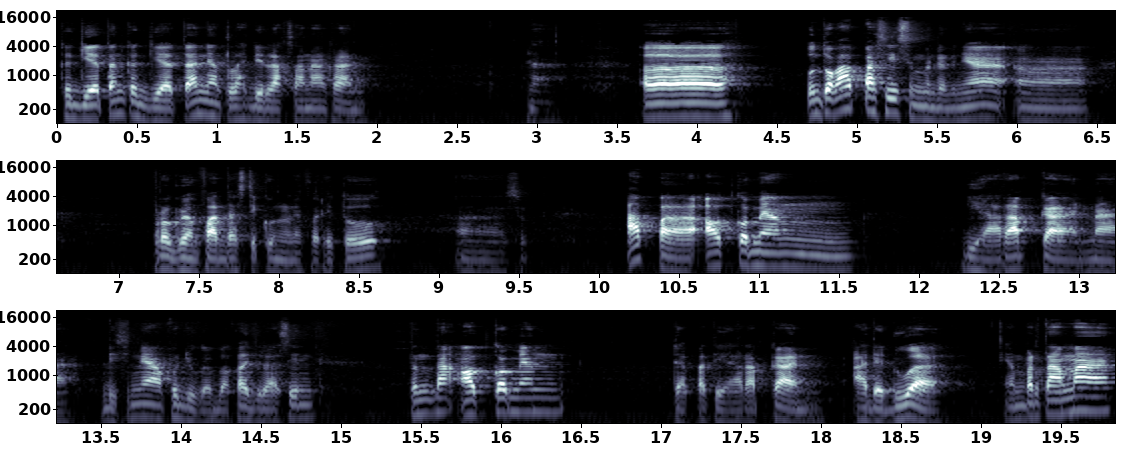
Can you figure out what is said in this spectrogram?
kegiatan-kegiatan yang telah dilaksanakan. Nah, uh, untuk apa sih sebenarnya uh, program Fantastic Unilever itu uh, apa outcome yang diharapkan. Nah, di sini aku juga bakal jelasin tentang outcome yang dapat diharapkan. Ada dua. Yang pertama,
